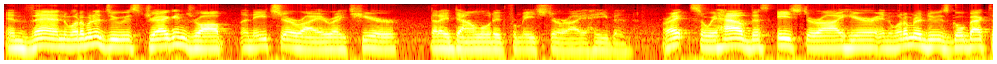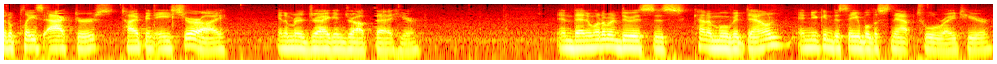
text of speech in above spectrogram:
And then what I'm gonna do is drag and drop an HDRI right here that I downloaded from HDRI Haven. Alright, so we have this HDRI here, and what I'm gonna do is go back to the place actors, type in HDRI, and I'm gonna drag and drop that here. And then what I'm gonna do is just kind of move it down, and you can disable the snap tool right here,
